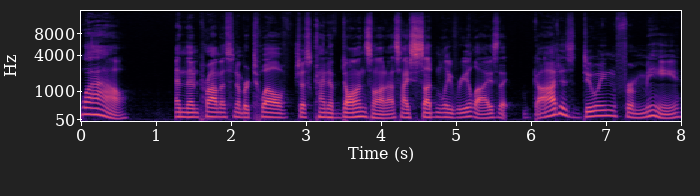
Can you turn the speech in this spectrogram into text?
Wow. And then promise number 12 just kind of dawns on us. I suddenly realize that God is doing for me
